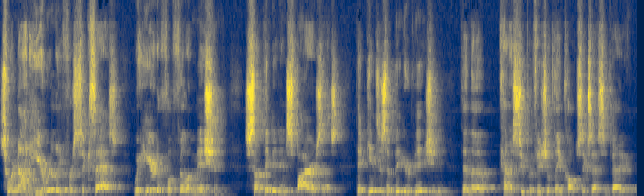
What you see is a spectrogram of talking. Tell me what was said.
So we're not here really for success. We're here to fulfill a mission, something that inspires us, that gives us a bigger vision than the kind of superficial thing called success and failure.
